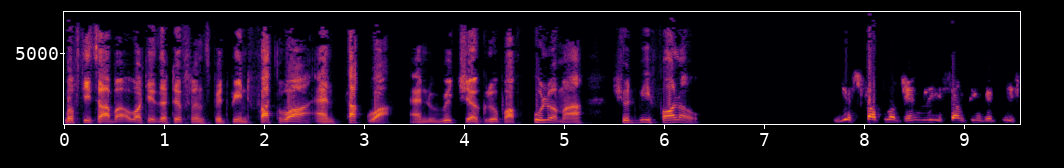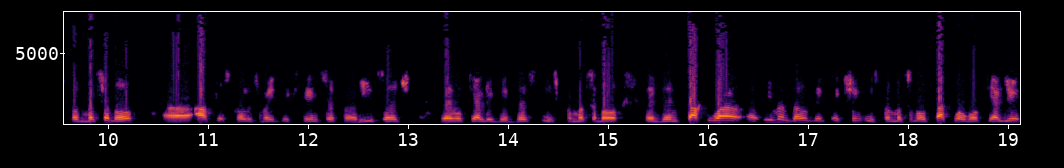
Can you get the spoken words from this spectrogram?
Mufti Saba, what is the difference between fatwa and taqwa and which uh, group of ulama should we follow? Yes, fatwa generally is something that is permissible. Uh, after scholars made extensive uh, research, they will tell you that this is permissible. And then taqwa, uh, even though that action is permissible, taqwa will tell you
